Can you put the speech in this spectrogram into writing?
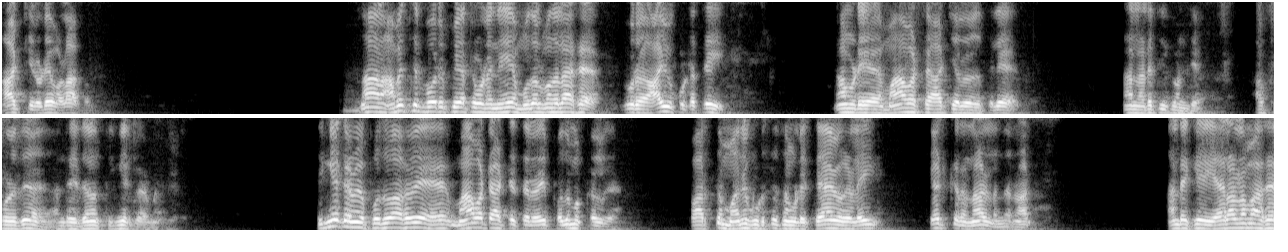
ஆட்சியருடைய வளாகம். நான் அமைச்சர் பொறுப்பேற்ற உடனேயே முதல் முதலாக ஒரு ஆய்வுக் கூட்டத்தை நம்முடைய மாவட்ட ஆட்சி அலுவலகத்திலே நான் நடத்தி கொண்டேன். அப்பொழுது அன்றைய தினம் திங்கட்கிழமை. திங்கட்கிழமை பொதுவாகவே மாவட்ட ஆட்சித்தலைவரை பொதுமக்கள் பார்த்து மனு கொடுத்து தங்களுடைய தேவைகளை கேட்கிற நாள் அந்த நாள். அன்றைக்கு ஏராளமாக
